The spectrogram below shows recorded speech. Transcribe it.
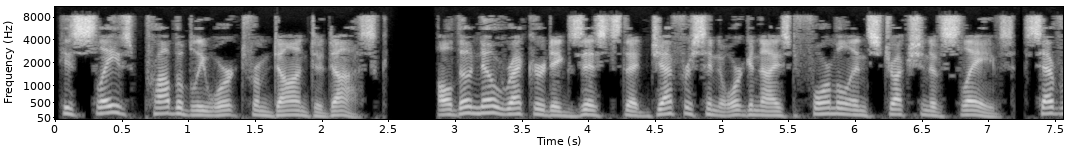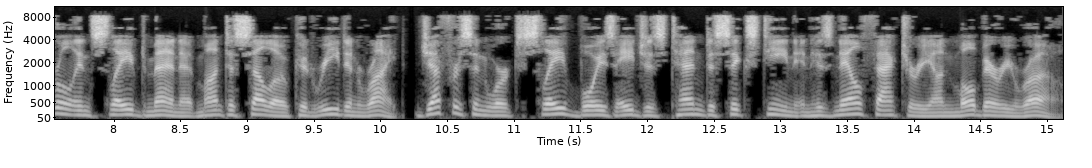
His slaves probably worked from dawn to dusk. Although no record exists that Jefferson organized formal instruction of slaves, several enslaved men at Monticello could read and write. Jefferson worked slave boys ages 10 to 16 in his nail factory on Mulberry Row.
